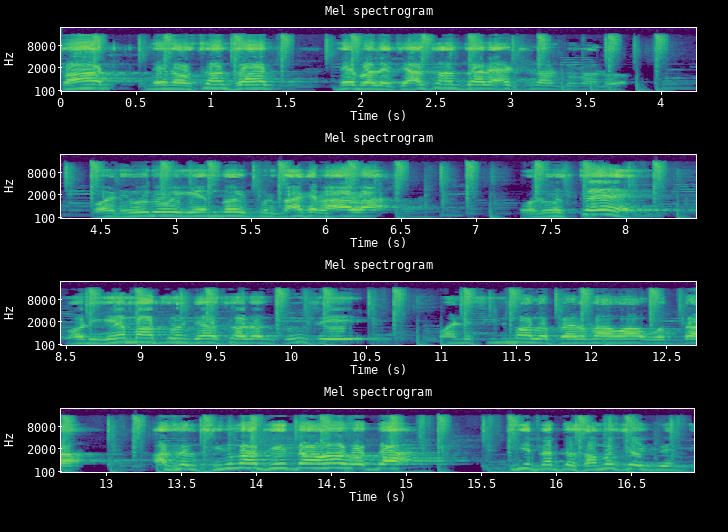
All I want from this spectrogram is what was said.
సార్ నేను వస్తాను సార్ నేను భలే చేస్తాను సార్ యాక్షన్ అంటున్నాడు. వాడు ఎవరు ఏందో ఇప్పుడు దాకా రాలా. వాడు వస్తే వాడు ఏమాత్రం చేస్తాడని చూసి వాడిని సినిమాలో పెడదామా వద్దా? అసలు సినిమా తీద్దామా వద్దా? ఇది పెద్ద సమస్య అయిపోయింది.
